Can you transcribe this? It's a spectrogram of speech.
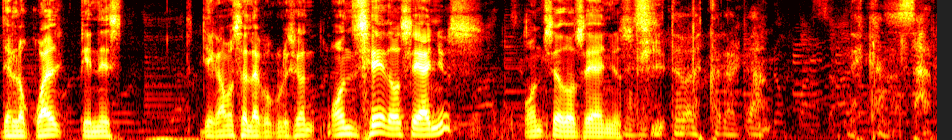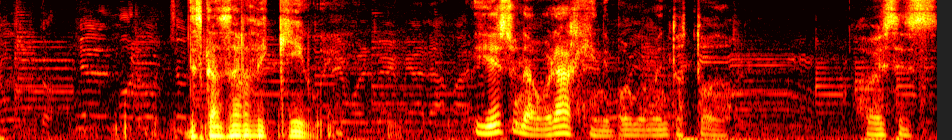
De lo cual tienes, llegamos a la conclusión, 11, 12 años, 11, 12 años. Necesitaba estar acá, descansar. ¿Descansar de qué, güey? Y es una vorágine por momentos todo. A veces,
